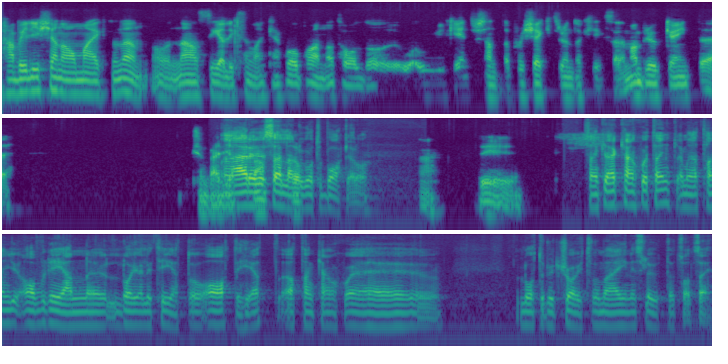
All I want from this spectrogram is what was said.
han vill ju känna om marknaden och när han ser liksom vad han kan få på annat håll då, och olika intressanta projekt runt omkring. Så man brukar inte liksom välja Nej, det är sällan du går tillbaka då. Ja. Det... Sen kan jag kanske tänka mig att han av ren eh, lojalitet och artighet att han kanske eh, låter Detroit vara med in i slutet så att säga.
